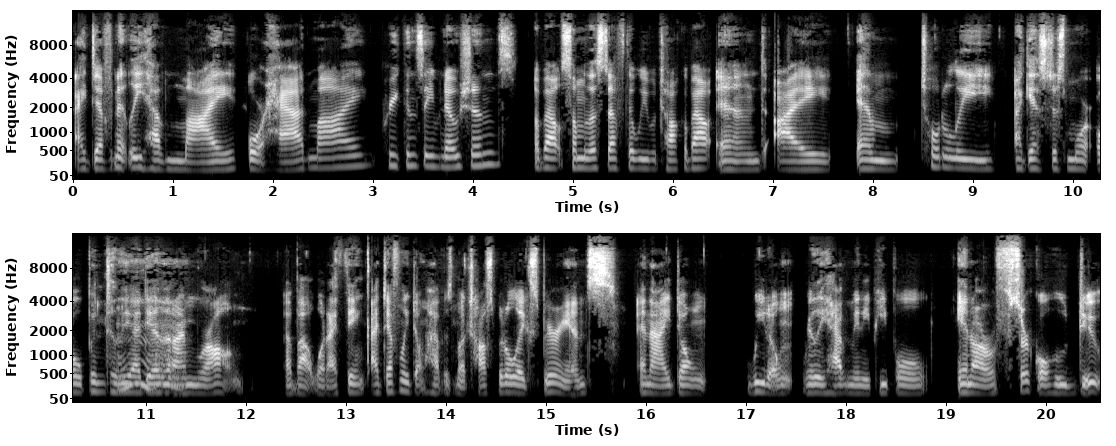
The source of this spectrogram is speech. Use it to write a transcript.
I definitely have my or had my preconceived notions about some of the stuff that we would talk about and I am totally I guess just more open to the idea that Mm. I'm wrong about what I think. I definitely don't have as much hospital experience and I don't we don't really have many people in our circle who do.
